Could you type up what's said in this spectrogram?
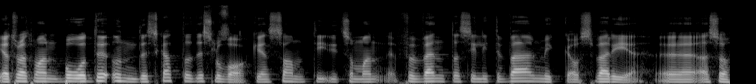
jag tror att man både underskattade Slovakien samtidigt som man förväntar sig lite väl mycket av Sverige. Eh, alltså,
